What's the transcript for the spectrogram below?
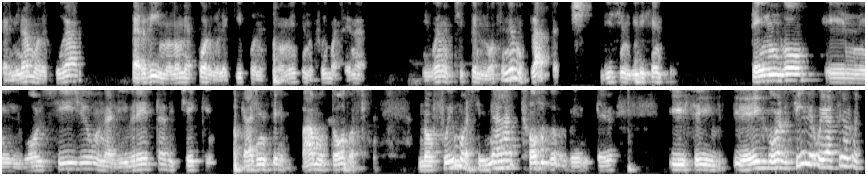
terminamos de jugar, perdimos, no me acuerdo el equipo en este momento, y nos fuimos a cenar. Y bueno, pero no tenemos plata, dice un dirigente tengo en el bolsillo una libreta de cheque. Cállense, vamos todos. Nos fuimos a cenar todos. Y, le dijo, bueno, sí, le voy a hacer unos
